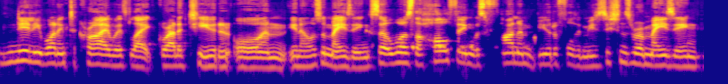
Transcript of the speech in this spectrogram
nearly wanting to cry with like gratitude and awe and you know it was amazing. So it was the whole thing was fun and beautiful. The musicians were amazing.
